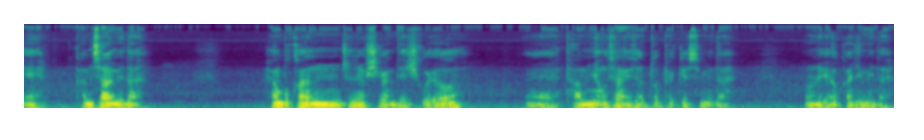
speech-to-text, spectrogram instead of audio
예, 감사합니다. 행복한 저녁 시간 되시고요. 예, 다음 영상에서 또 뵙겠습니다. 오늘 여기까지입니다.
